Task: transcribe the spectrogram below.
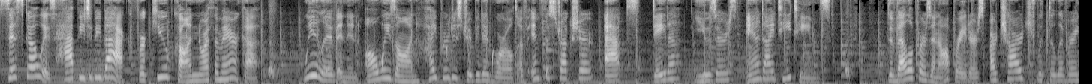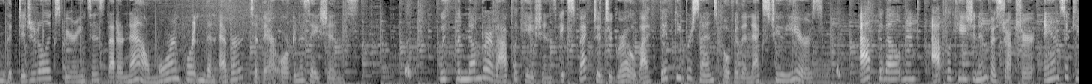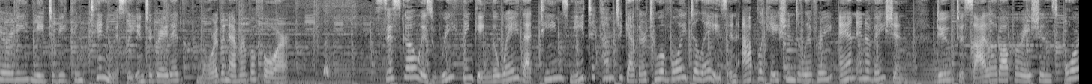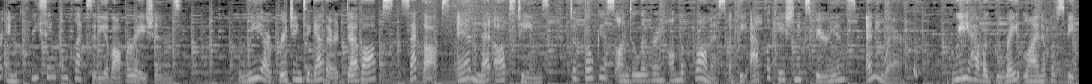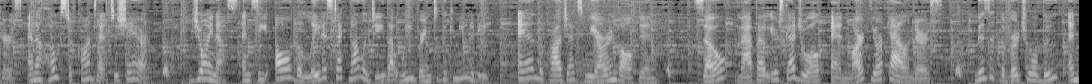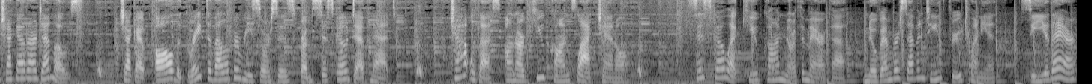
Cisco is happy to be back for KubeCon North America. We live in an always-on, hyper-distributed world of infrastructure, apps, data, users, and IT teams. Developers and operators are charged with delivering the digital experiences that are now more important than ever to their organizations. With the number of applications expected to grow by 50% over the next two years, app development, application infrastructure, and security need to be continuously integrated more than ever before. Cisco is rethinking the way that teams need to come together to avoid delays in application delivery and innovation due to siloed operations or increasing complexity of operations. We are bridging together DevOps, SecOps, and NetOps teams to focus on delivering on the promise of the application experience anywhere. We have a great lineup of speakers and a host of content to share. Join us and see all the latest technology that we bring to the community and the projects we are involved in. So, map out your schedule and mark your calendars. Visit the virtual booth and check out our demos. Check out all the great developer resources from Cisco DevNet. Chat with us on our KubeCon Slack channel. Cisco at KubeCon North America, November 17th through 20th. See you there!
